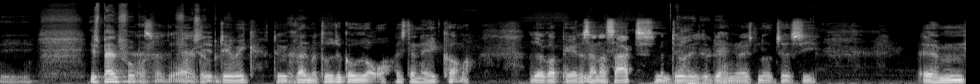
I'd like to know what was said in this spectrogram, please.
i, i spansk fodbold. Altså, det, er, det, det, er jo ikke, det er jo ikke Real Madrid, det går ud over, hvis den her ikke kommer. Jeg ved godt, Peters han har sagt, men det, Nej, det, det bliver han jo næsten nødt til at sige. Øhm,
